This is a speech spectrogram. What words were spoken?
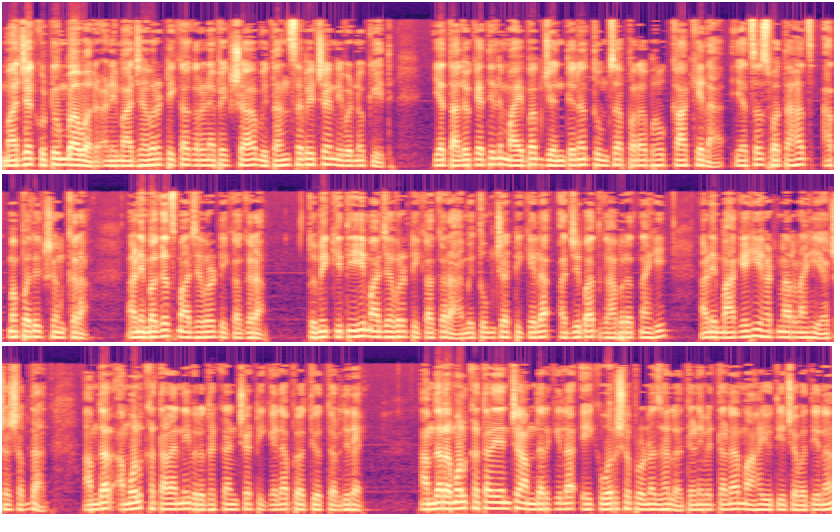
माझ्या कुटुंबावर आणि माझ्यावर टीका करण्यापेक्षा विधानसभेच्या निवडणुकीत या तालुक्यातील मायबाप जनतेनं तुमचा पराभव का केला याचं स्वतःच आत्मपरीक्षण करा आणि मगच माझ्यावर टीका करा. तुम्ही कितीही माझ्यावर टीका करा मी तुमच्या टीकेला अजिबात घाबरत नाही आणि मागेही हटणार नाही अशा शब्दात आमदार अमोल खताळांनी विरोधकांच्या टीकेला प्रत्युत्तर दिलंय. आमदार अमोल खताळ यांच्या आमदारकीला एक वर्ष पूर्ण झालं त्यानिमित्तानं महायुतीच्या वतीनं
